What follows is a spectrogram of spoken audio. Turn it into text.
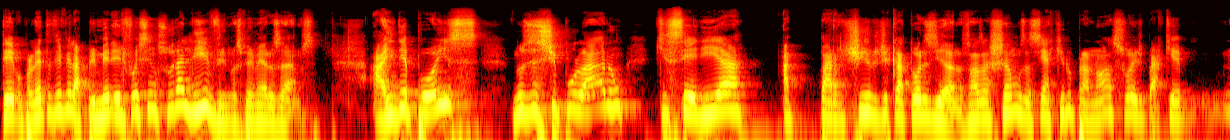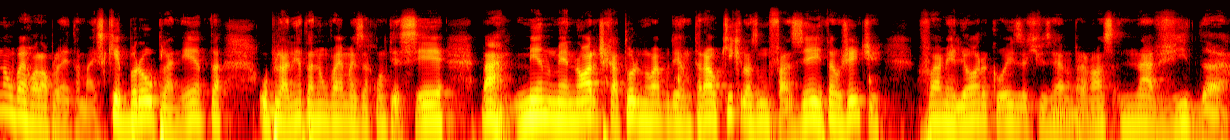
teve, o Planeta teve lá. Primeiro, ele foi censura livre nos primeiros anos. Aí depois nos estipularam que seria a partir de 14 anos. Nós achamos assim, aquilo para nós foi quê? Não vai rolar o planeta mais. Quebrou o planeta, o planeta não vai mais acontecer. Bah, menor de 14 não vai poder entrar, o que, que nós vamos fazer? Então, gente, foi a melhor coisa que fizeram para nós na vida.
